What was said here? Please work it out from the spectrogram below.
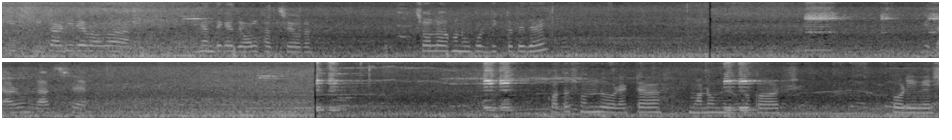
কি শিকারি রে বাবা। এখান থেকে জল খাচ্ছে ওরা। চলো এখন উপর দিকটাতে যাই। কি দারুণ লাগছে। কত সুন্দর একটা মনোমুগ্ধকর পরিবেশ।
